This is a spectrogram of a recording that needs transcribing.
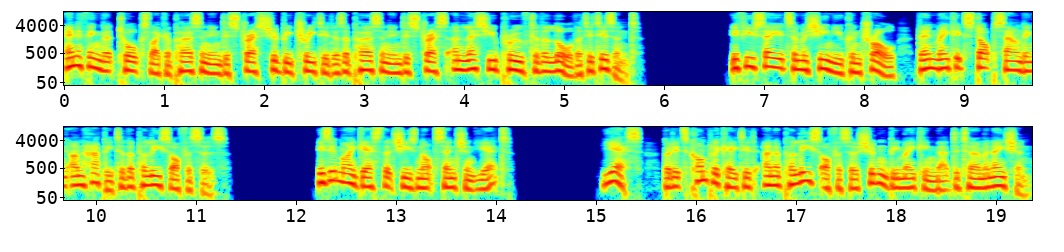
Anything that talks like a person in distress should be treated as a person in distress unless you prove to the law that it isn't. If you say it's a machine you control, then make it stop sounding unhappy to the police officers. Is it my guess that she's not sentient yet? Yes, but it's complicated and a police officer shouldn't be making that determination.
